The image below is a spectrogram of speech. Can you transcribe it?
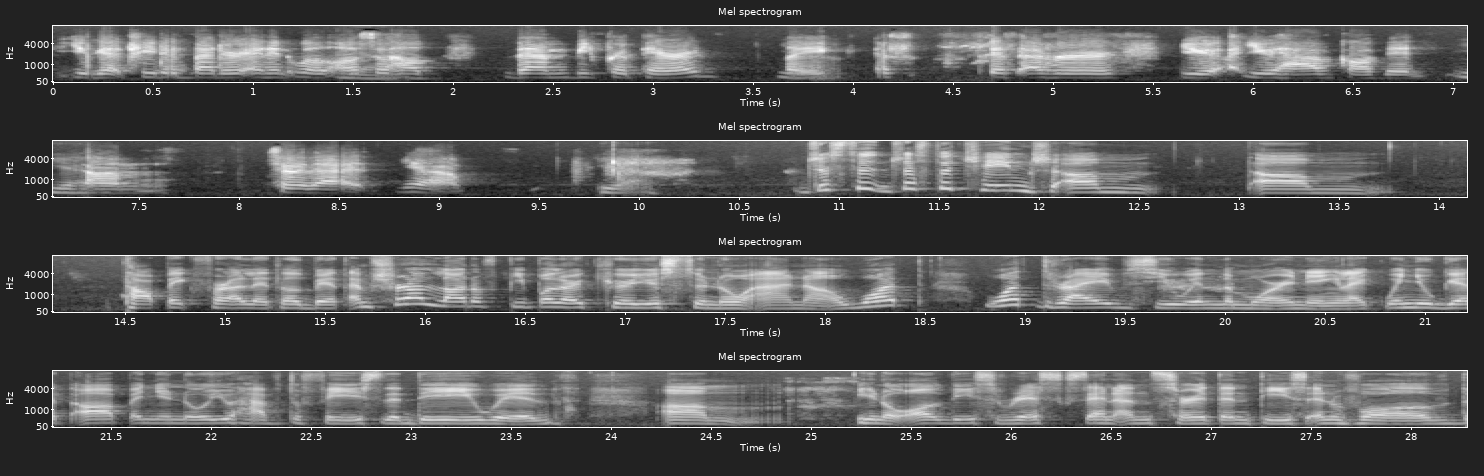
you get treated better, and it will also Yeah. help them be prepared. Like if if ever you you have COVID, yeah um, so that yeah, yeah just to just to change um um topic for a little bit. I'm sure a lot of people are curious to know, Anna, what what drives you in the morning? Like when you get up and you know you have to face the day with um, you know, all these risks and uncertainties involved.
